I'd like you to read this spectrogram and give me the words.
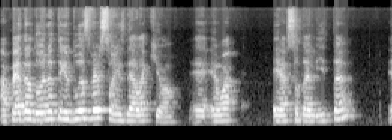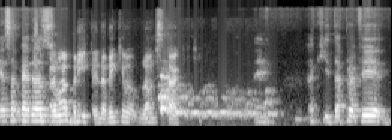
A pedra do ano eu tenho duas versões dela aqui, ó. É, é uma é a sodalita, essa pedra azul. É uma brita, ainda bem que dou um destaque aqui. É, aqui dá para ver,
